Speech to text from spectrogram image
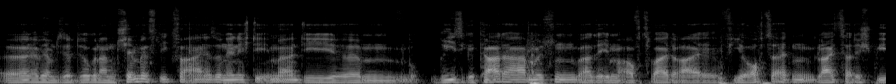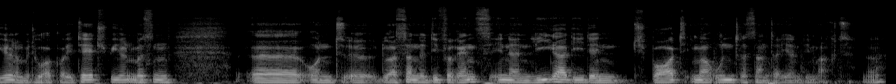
Äh, wir haben diese sogenannten Champions League-Vereine, so nenne ich die immer, die ähm, riesige Kader haben müssen, weil sie eben auf zwei, drei, vier Hochzeiten gleichzeitig spielen und mit hoher Qualität spielen müssen. Äh, und äh, du hast dann eine Differenz in der Liga, die den Sport immer uninteressanter irgendwie macht. Ne?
